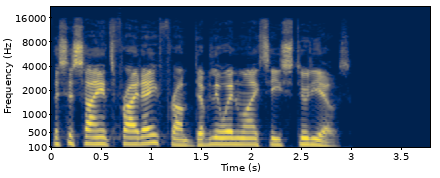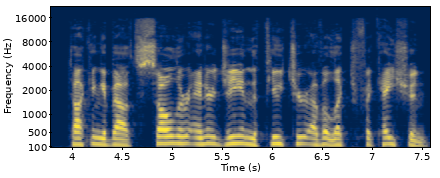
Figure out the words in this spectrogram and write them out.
This is Science Friday from WNYC Studios, talking about solar energy and the future of electrification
